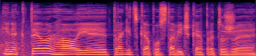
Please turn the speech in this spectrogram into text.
Inak Taylor Hall je tragická postavička, pretože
